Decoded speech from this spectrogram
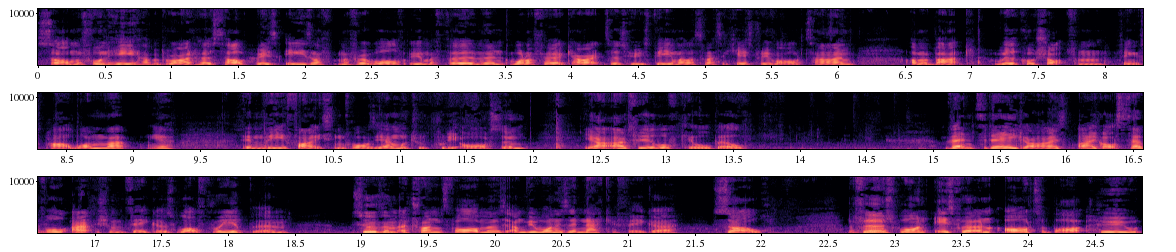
So the front here, have a bride herself, who is easy my, my favourite wall of Uma Thurman, one of my favourite characters, who's female in cinematic history of all time. On the back, really cool shot from, I think it's part one, that, yeah, in the fight scene towards the end, which was pretty awesome. Yeah, I absolutely love Kill Bill. Then today, guys, I got several action figures, well, three of them. Two of them are Transformers, and the one is a NECA figure. So, the first one is for an Autobot who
